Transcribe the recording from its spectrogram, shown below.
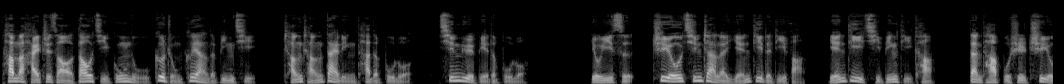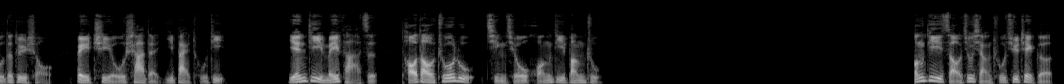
他们还制造刀戟弓弩各种各样的兵器，常常带领他的部落侵略别的部落。有一次，蚩尤侵占了炎帝的地方，炎帝起兵抵抗，但他不是蚩尤的对手，被蚩尤杀得一败涂地。炎帝没法子，逃到涿鹿，请求皇帝帮助。皇帝早就想除去这个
